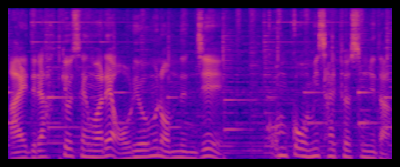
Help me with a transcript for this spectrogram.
아이들의 학교 생활에 어려움은 없는지 꼼꼼히 살폈습니다.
